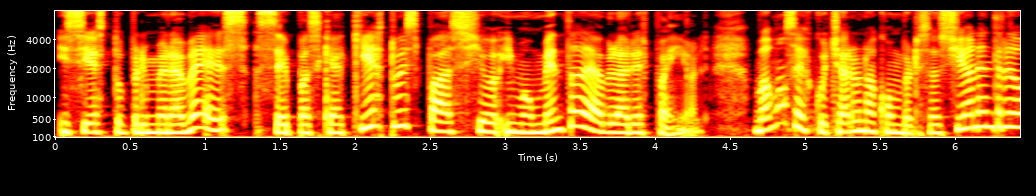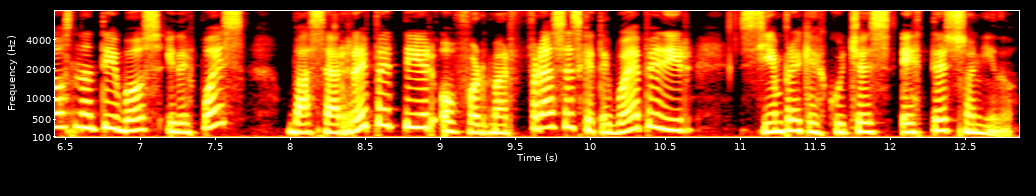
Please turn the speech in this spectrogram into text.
Y si es tu primera vez, sepas que aquí es tu espacio y momento de hablar español. Vamos a escuchar una conversación entre dos nativos y después vas a repetir o formar frases que te voy a pedir siempre que escuches este sonido.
